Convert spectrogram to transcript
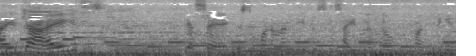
Tayo guys. Kasi gusto ko naman dito sa side na to. Magtingin,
